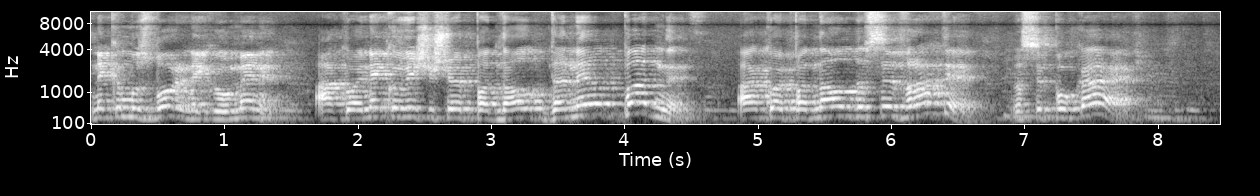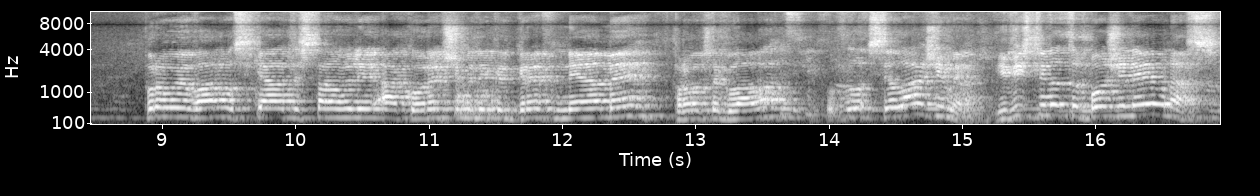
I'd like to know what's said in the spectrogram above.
Нека му збори, нека го мене. Ако е некој више што е паднал, да не отпадне. Ако е паднал, да се врате, да се покае. Прво Јовано скјавате становили, ако речеме дека греф немаме, првата глава, се лажиме. И вистината Божия не е у нас.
